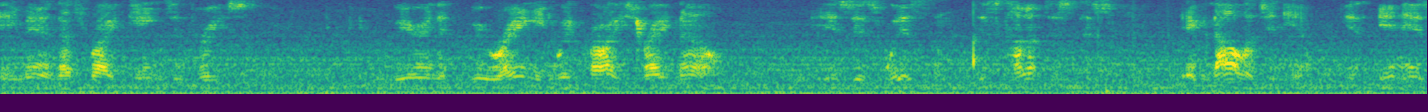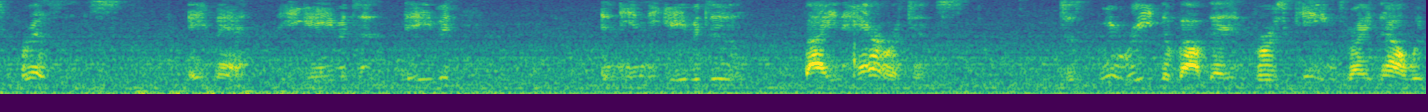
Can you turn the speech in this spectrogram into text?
Amen. That's right, kings and priests. We're in it. We're reigning with Christ right now. It's His wisdom, His consciousness, acknowledging Him in, in His presence. Amen. He gave it to David, and then He gave it to by inheritance. Just we're reading about that in First Kings right now with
